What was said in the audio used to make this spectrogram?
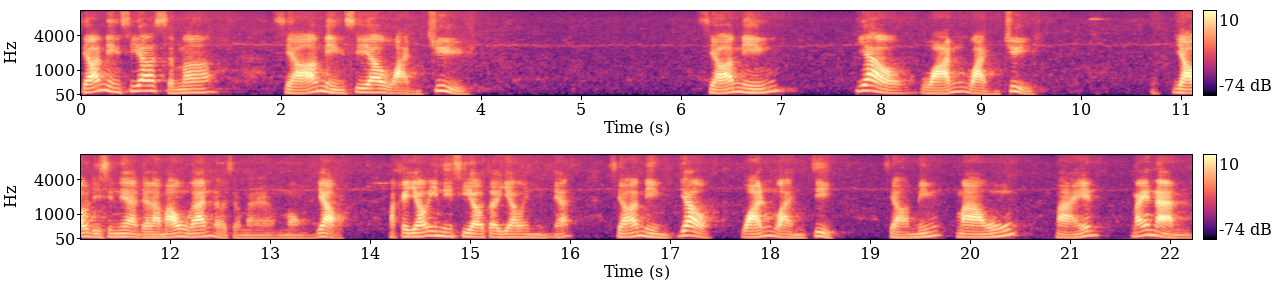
小敏需要什么？小敏需要玩具。小敏要玩玩具。要 di sini adalah mau kan atau mau 要，pakai 要 ini siapa 的要 ini ya。小敏要玩玩具，小敏 mau main mainan.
